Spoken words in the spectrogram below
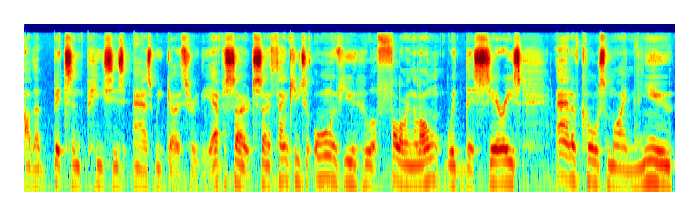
other bits and pieces as we go through the episode. So thank you to all of you who are following along with this series and of course my new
